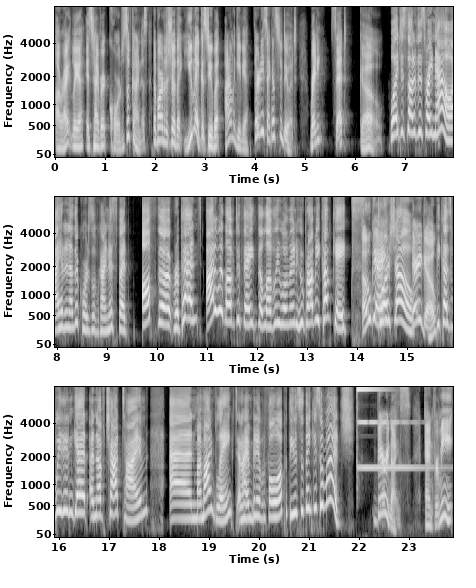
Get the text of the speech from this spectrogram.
All right, Leah, it's time for Cordials of Kindness, the part of the show that you make us do, but I only give you 30 seconds to do it. Ready, set, go. Well, I just thought of this right now. I had another cordial of kindness, but off the repent, I would love to thank the lovely woman who brought me cupcakes Okay. to our show. There you go. because we didn't get enough chat time and my mind blanked and I haven't been able to follow up with you. So thank you so much. Very nice. And for me,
